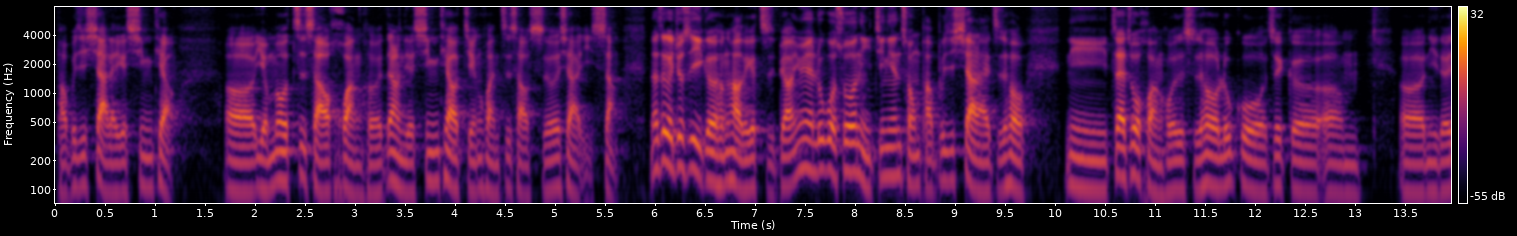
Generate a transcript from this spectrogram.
跑步机下来一个心跳。呃，有没有至少缓和，让你的心跳减缓至少十二下以上？那这个就是一个很好的一个指标。因为如果说你今天从跑步机下来之后，你在做缓和的时候，如果这个嗯呃，你的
